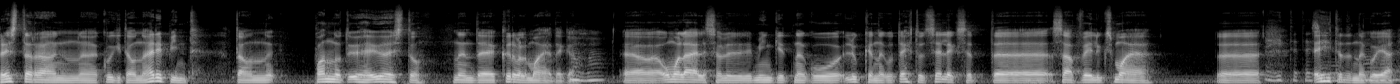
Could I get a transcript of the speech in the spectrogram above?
restoran, kuigi ta on äripind, ta on pannud ühe ühestu nende kõrvalmajadega mm. -hmm. omal ajal seal oli mingid nagu lükke nagu tehtud selleks, et äh, saab veel üks maja äh, ehitada, ehitada nagu mm -hmm. ja mhm.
